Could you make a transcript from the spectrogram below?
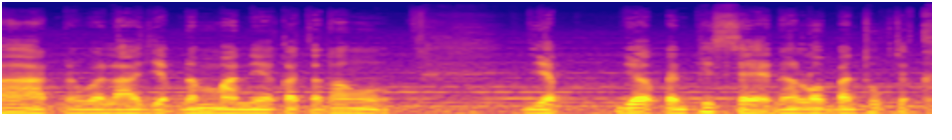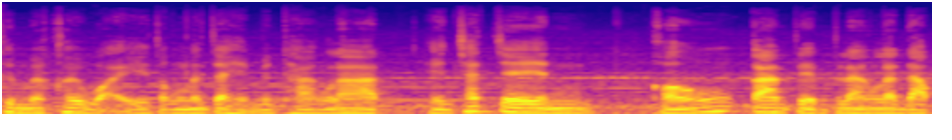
ลาดเวลาเหยียบน้ำมันเนี่ยก็จะต้องเหยียบเยอะเป็นพิเศษนะรถบรรทุกจะขึ้นไม่ค่อยไหว ตรงนั้นจะเห็นเป็นทางลาด เห็นชัดเจนของการเปลี่ยนแปลงระดับ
